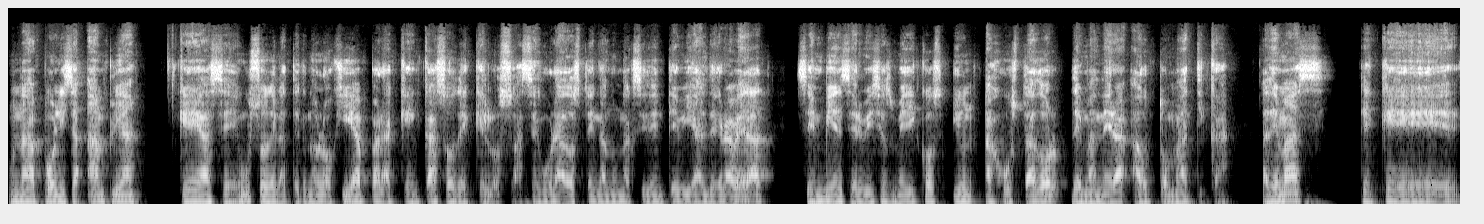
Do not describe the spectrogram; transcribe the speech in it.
una póliza amplia que hace uso de la tecnología para que en caso de que los asegurados tengan un accidente vial de gravedad, se envíen servicios médicos y un ajustador de manera automática. Además, de que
